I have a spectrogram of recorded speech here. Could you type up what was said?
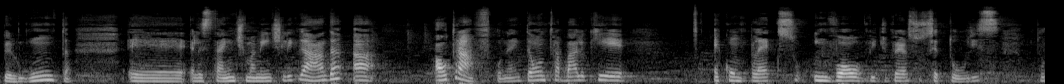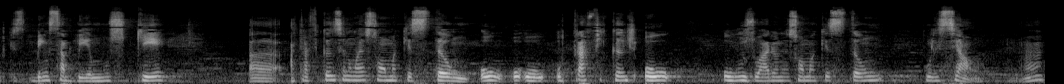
pergunta, é, ela está intimamente ligada a, ao tráfico. Né? Então, é um trabalho que é complexo, envolve diversos setores, porque bem sabemos que uh, a traficância não é só uma questão, ou, ou, o traficante ou o usuário não é só uma questão policial. Né?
